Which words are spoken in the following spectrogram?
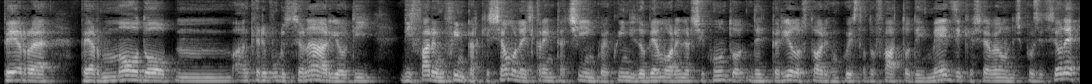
per, per modo mh, anche rivoluzionario di, di, fare un film, perché siamo nel 1935, quindi dobbiamo renderci conto del periodo storico in cui è stato fatto, dei mezzi che si avevano a disposizione,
